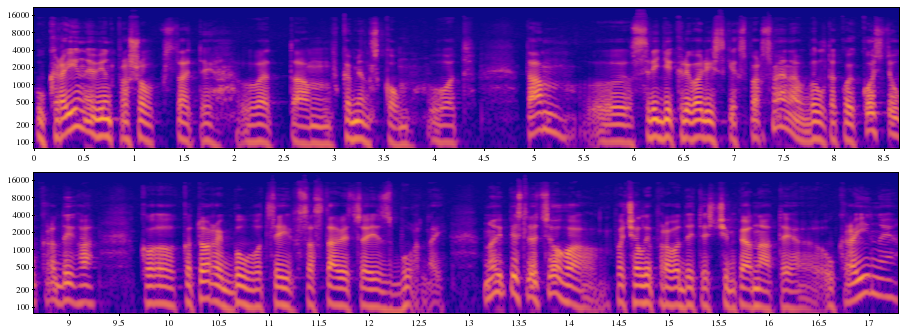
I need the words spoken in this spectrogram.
України. Він пройшов, кстати, в, там, в Кам'янському. Там э, среди криворижских спортсменов был такой Костя Украдига, ко- который був оцей в составі цієї зборної. Ну і після цього почали проводитись чемпіонати України.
